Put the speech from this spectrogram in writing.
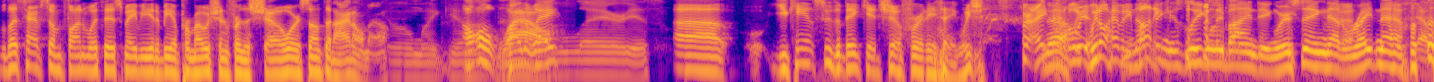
let's have some fun with this. Maybe it'll be a promotion for the show or something. I don't know." Oh my god. Oh, oh, by the way, hilarious. uh, you can't sue the Big Kid Show for anything. We should, right? No. we, we don't have any Nothing money. is legally binding. We're saying that Yeah. right now. Yeah,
